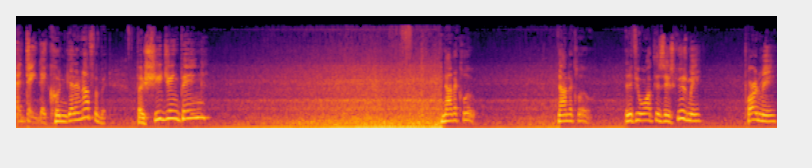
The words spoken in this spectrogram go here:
and they, they couldn't get enough of it. But Xi Jinping, not a clue. Not a clue. And if you want this, excuse me, pardon me,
